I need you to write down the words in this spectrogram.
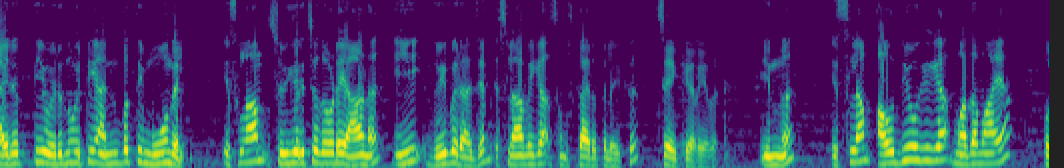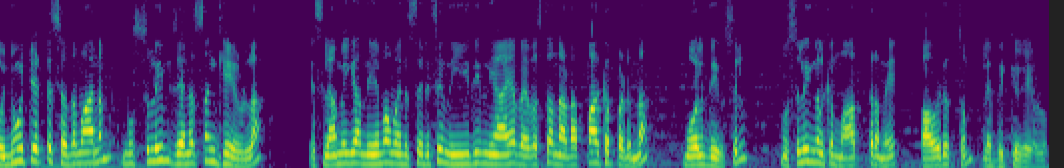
ആയിരത്തി ഒരുന്നൂറ്റി അൻപത്തി മൂന്നിൽ ഇസ്ലാം സ്വീകരിച്ചതോടെയാണ് ഈ ദ്വീപ് രാജ്യം ഇസ്ലാമിക സംസ്കാരത്തിലേക്ക് ചേക്കേറിയത്. ഇന്ന് ഇസ്ലാം ഔദ്യോഗിക മതമായ തൊണ്ണൂറ്റെട്ട് ശതമാനം മുസ്ലിം ജനസംഖ്യയുള്ള ഇസ്ലാമിക നിയമമനുസരിച്ച് നീതിന്യായ വ്യവസ്ഥ നടപ്പാക്കപ്പെടുന്ന മോൽദീവ്സിൽ മുസ്ലിങ്ങൾക്ക് മാത്രമേ പൗരത്വം ലഭിക്കുകയുള്ളൂ.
